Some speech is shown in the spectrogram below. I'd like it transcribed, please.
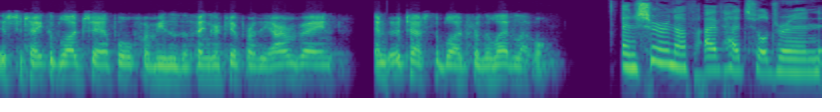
is to take a blood sample from either the fingertip or the arm vein and test the blood for the lead level. And sure enough, I've had children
